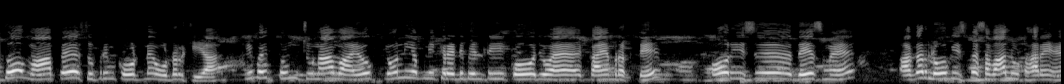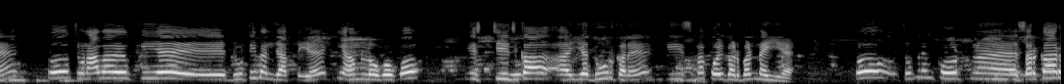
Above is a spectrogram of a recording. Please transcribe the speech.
तो वहाँ पे सुप्रीम कोर्ट ने ऑर्डर किया कि भाई तुम चुनाव आयोग क्यों नहीं अपनी क्रेडिबिलिटी को जो है कायम रखते? और इस देश में अगर लोग इस पर सवाल उठा रहे हैं तो चुनाव आयोग की ये ड्यूटी बन जाती है कि हम लोगों को इस चीज़ का ये दूर करे कि इसमें कोई गड़बड़ नहीं है। तो सुप्रीम कोर्ट सरकार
